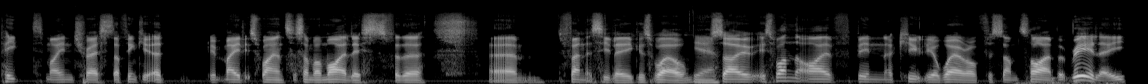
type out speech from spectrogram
piqued my interest. I think it had, it made its way onto some of my lists for the um, fantasy league as well. Yeah. So it's one that I've been acutely aware of for some time, but really.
